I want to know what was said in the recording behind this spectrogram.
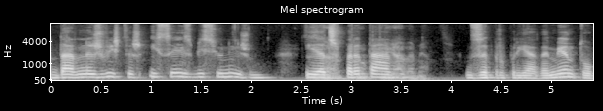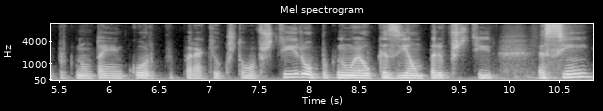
dar nas vistas. Isso é exibicionismo. E é disparatado. Apropriadamente. Desapropriadamente, ou porque não têm corpo para aquilo que estão a vestir, ou porque não é ocasião para vestir assim.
